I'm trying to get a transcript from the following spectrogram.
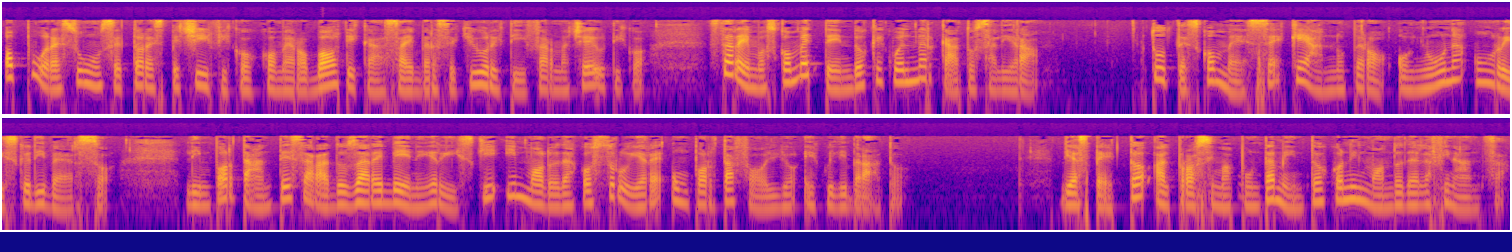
oppure su un settore specifico come robotica, cyber security, farmaceutico, staremo scommettendo che quel mercato salirà. Tutte scommesse che hanno però ognuna un rischio diverso. L'importante sarà dosare bene i rischi in modo da costruire un portafoglio equilibrato. Vi aspetto al prossimo appuntamento con il mondo della finanza.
